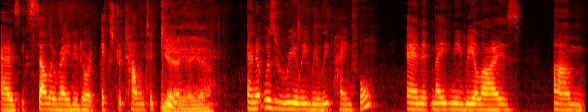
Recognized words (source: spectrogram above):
as accelerated or extra talented kid. Yeah. Yeah. Yeah. And it was really, really painful. And it made me realize, um,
